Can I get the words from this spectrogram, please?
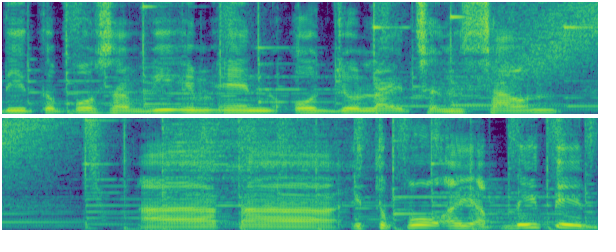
dito po sa VMN Audio Lights and Sound. At ah, ito po ay updated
